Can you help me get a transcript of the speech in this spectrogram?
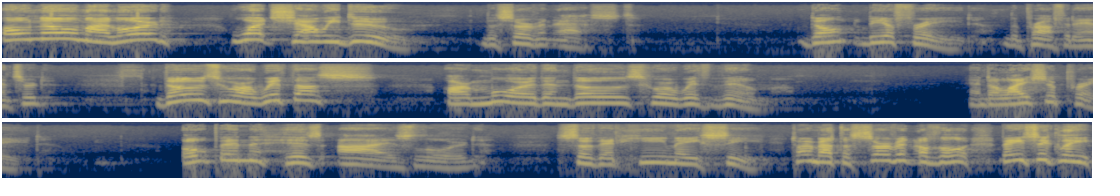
Oh no, my lord, what shall we do? The servant asked. Don't be afraid, the prophet answered. Those who are with us are more than those who are with them. And Elisha prayed, Open his eyes, Lord, so that he may see. Talking about the servant of the Lord. Basically,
